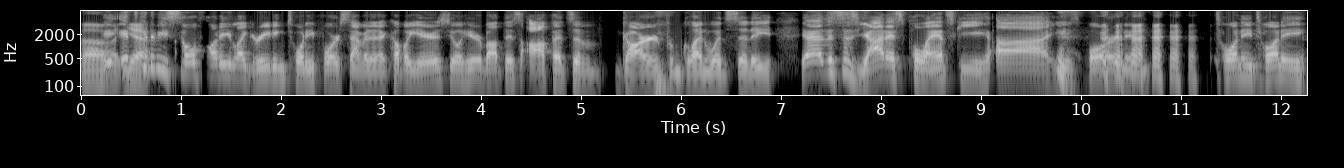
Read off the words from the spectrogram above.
Uh, it's yeah. going to be so funny, like reading twenty four seven in a couple years. You'll hear about this offensive guard from Glenwood City. Yeah, this is Giannis Polanski. Uh, he was born in twenty twenty.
